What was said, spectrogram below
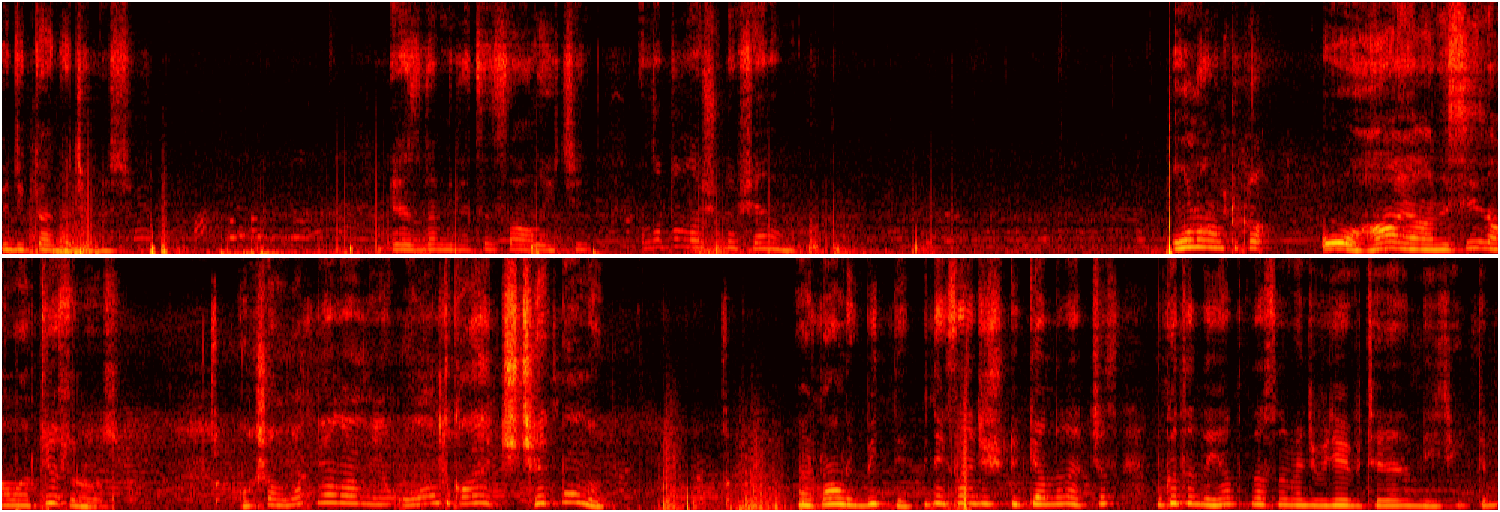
Bir dükkan da açarız. En azından milletin sağlığı için. Dur lan şurada bir şey var mı? 16k Oha yani siz abartıyorsunuz. Akşam abartmıyorlar mı ya? 16k çiçek mi olur? Evet aldık bitti. Bir tek sadece şu dükkanları açacağız. Bu kadar da yaptıktan sonra bence videoyu bitirelim diyecektim.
